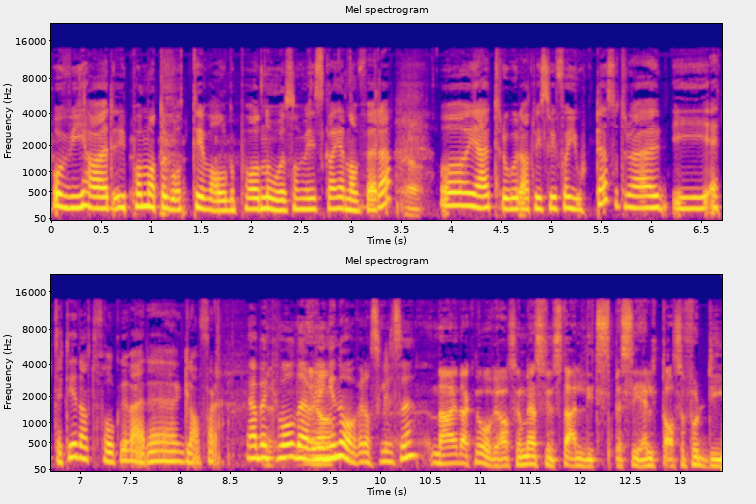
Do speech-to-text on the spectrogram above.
og vi har på en måte gått til valg på noe som vi skal gjennomføre. Ja. Og jeg tror at hvis vi får gjort det, så tror jeg i ettertid at folk vil være glad for det. Ja, Bekkevold, det er vel ja. ingen overraskelse? Nei, det er ikke noe overraskelse, men jeg syns det er litt spesielt. Altså fordi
